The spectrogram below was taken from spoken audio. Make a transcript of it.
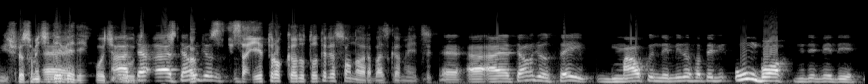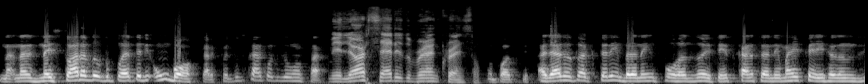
Especialmente É. DVD. O, tipo, Até, até onde eu, sair trocando toda a trilha sonora, basicamente. é, a- a- até onde eu sei, Malcolm in the Middle só teve um box de DVD. Na, na- na história do, do planeta teve um box, cara, que foi tudo que o cara conseguiu lançar. Melhor série do Brian Cranston. Não pode ser. Aliás, eu tô aqui lembrando, hein, porra, anos 80, os caras não fizeram nenhuma referência a anos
